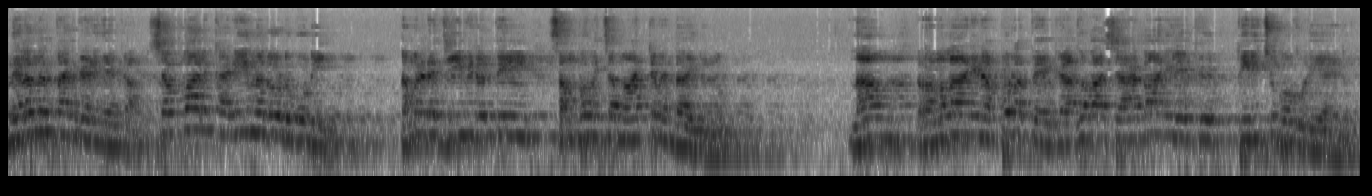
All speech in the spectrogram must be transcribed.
നിലനിർത്താൻ കഴിഞ്ഞേക്കാം. ചെവ്വാൽ കഴിയുന്നതോടുകൂടി നമ്മളുടെ ജീവിതത്തിൽ സംഭവിച്ച മാറ്റം എന്തായിരുന്നു? നാം റമദാനിനപ്പുറത്തേക്ക് അഥവാ ശാബാനിലേക്ക് തിരിച്ചു പോകുകയായിരുന്നു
